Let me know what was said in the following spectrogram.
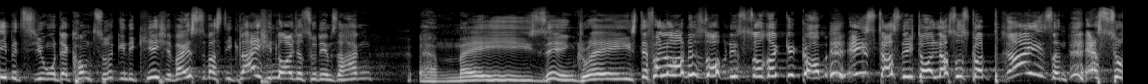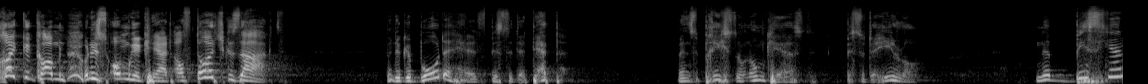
die Beziehung und der kommt zurück in die Kirche, weißt du, was die gleichen Leute zu dem sagen? Amazing Grace, der verlorene Sohn ist zurückgekommen. Ist das nicht toll? Lass uns Gott preisen. Er ist zurückgekommen und ist umgekehrt. Auf Deutsch gesagt, wenn du Gebote hältst, bist du der Depp. Wenn du brichst und umkehrst, bist du der Hero. Ein bisschen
